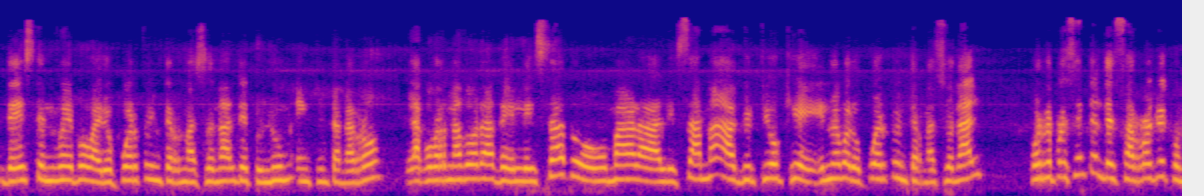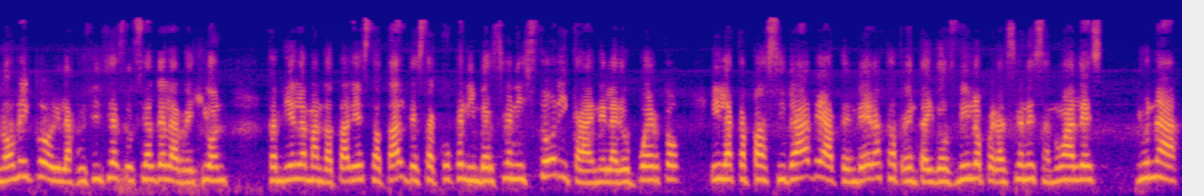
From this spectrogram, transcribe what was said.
de este nuevo aeropuerto internacional de Tulum en Quintana Roo. La gobernadora del estado, Omar Alezama, advirtió que el nuevo aeropuerto internacional pues representa el desarrollo económico y la justicia social de la región. También la mandataria estatal destacó que la inversión histórica en el aeropuerto y la capacidad de atender hasta 32 mil operaciones anuales y una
